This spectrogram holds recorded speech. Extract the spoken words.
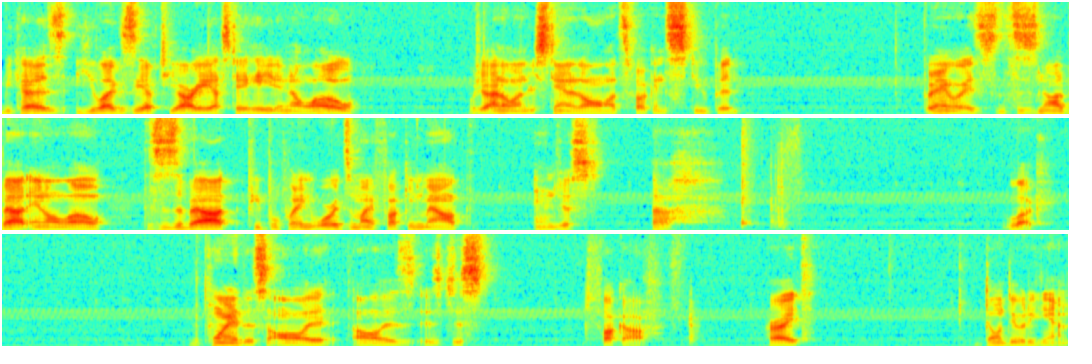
because he likes ZFTR, he has to hate NLO, which I don't understand at all. That's fucking stupid. But anyways, this is not about NLO. This is about people putting words in my fucking mouth and just, ugh. Look, the point of this all it all is is just fuck off. All right. Don't do it again.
